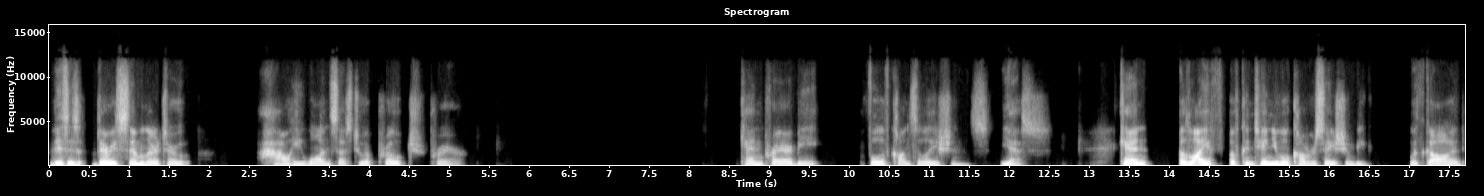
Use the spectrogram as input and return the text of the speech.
This is very similar to how He wants us to approach prayer. Can prayer be full of consolations? Yes. Can a life of continual conversation be, with God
